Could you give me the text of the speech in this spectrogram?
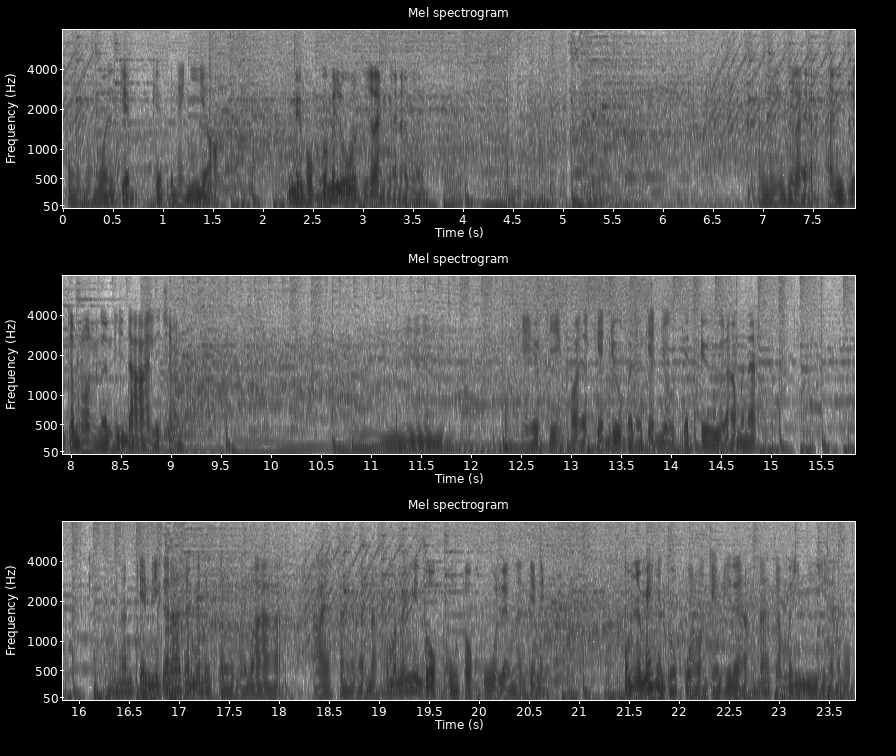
โอ้มันเก็บเก็บเป็นอย่างนี้หรอ ไม่ผมก็ไม่รู้ว่าคืออะไรเหมือนกันนะเพื่อนอันนี้คืออะไรอะ อันนี้คือจำนวนเงินที่ได้เลยใช่ไหมอืมโอเคโอเคพอจะเก็ตอยู่พอจะเก็ตอยู่เก็ตฟิลอยู่แล้วมันนะเพราะงั้นเกมนี้ก็น่าจะไม่ได้แตกแบบว่าอะไรขนาดนั้นนะเพราะมันไม่มีตัวคงตัวคูเลยเหมือนเกมนี้ ผมยังไม่เห็นตัวคูของเกมนี้เลยนะน่าจะไม่มีนะครับผม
